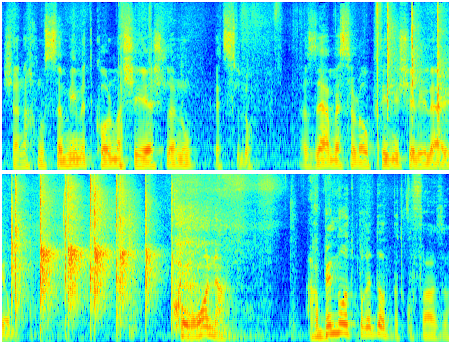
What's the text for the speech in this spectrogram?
שאנחנו שמים את כל מה שיש לנו אצלו. אז זה המסר האופטימי שלי להיום. קורונה. הרבה מאוד פרדות בתקופה הזו.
